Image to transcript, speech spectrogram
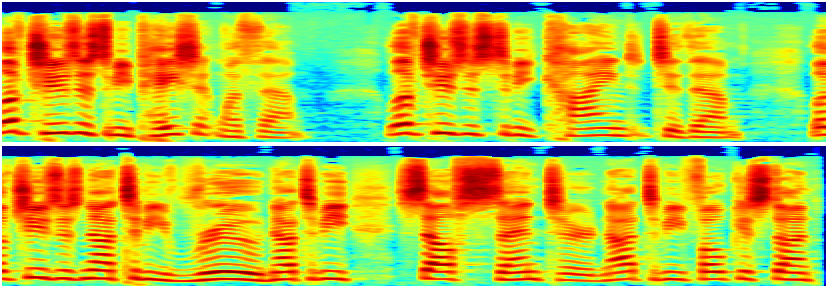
Love chooses to be patient with them. Love chooses to be kind to them. Love chooses not to be rude, not to be self centered, not to be focused on,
